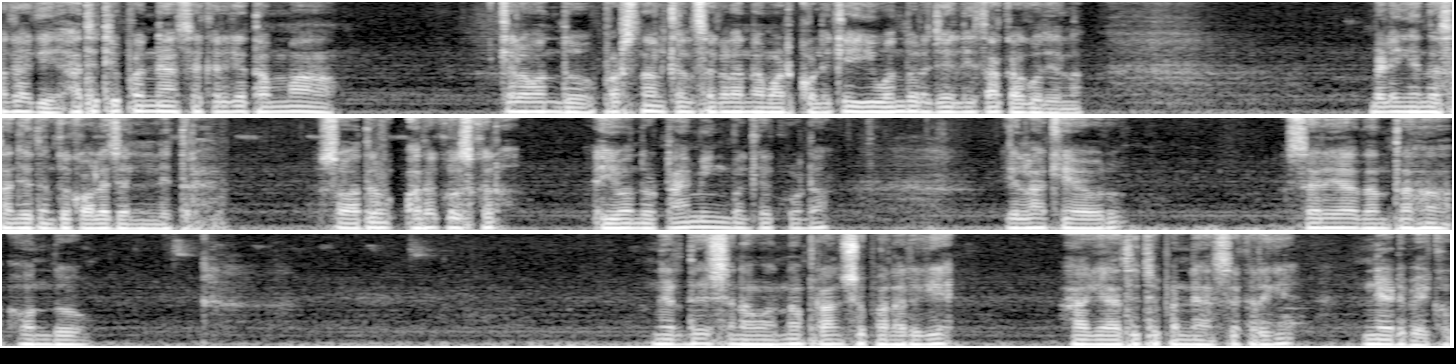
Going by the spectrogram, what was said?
ಹಾಗಾಗಿ ಅತಿಥಿ ಉಪನ್ಯಾಸಕರಿಗೆ ತಮ್ಮ ಕೆಲವೊಂದು ಪರ್ಸನಲ್ ಕೆಲಸಗಳನ್ನು ಮಾಡ್ಕೊಳ್ಳಿಕ್ಕೆ ಈ ಒಂದು ರಜೆಯಲ್ಲಿ ಸಾಕಾಗೋದಿಲ್ಲ ಬೆಳಿಗ್ಗೆಯಿಂದ ಸಂಜೆ ತನಕ ಕಾಲೇಜಲ್ಲಿ ನಿಂತರೆ. ಸೊ ಅದು, ಅದಕ್ಕೋಸ್ಕರ ಈ ಒಂದು ಟೈಮಿಂಗ್ ಬಗ್ಗೆ ಕೂಡ ಇಲಾಖೆಯವರು ಸರಿಯಾದಂತಹ ಒಂದು ನಿರ್ದೇಶನವನ್ನು ಪ್ರಾಂಶುಪಾಲರಿಗೆ ಹಾಗೆ ಅತಿಥಿ ಉಪನ್ಯಾಸಕರಿಗೆ ನೀಡಬೇಕು.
